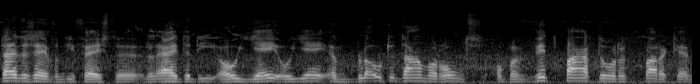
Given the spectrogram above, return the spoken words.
Tijdens een van die feesten leidde die, oh jee, oh jee, een blote dame rond op een wit paard door het park. En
